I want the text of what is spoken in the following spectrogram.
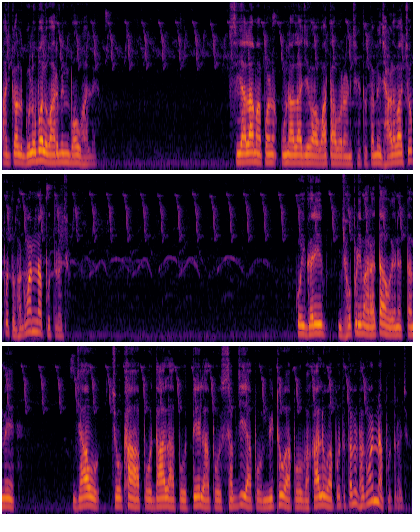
આજકાલ ગ્લોબલ વોર્મિંગ બહુ હાલે. શિયાળામાં પણ ઉનાળા જેવા વાતાવરણ છે તો તમે ઝાડવા ચોપો તો ભગવાનના પુત્ર છો. કોઈ ગરીબ ઝોપડીમાં રહેતા હોય અને તમે જાઓ, ચોખા આપો, દાલ આપો, તેલ આપો, સબ્જી આપો, મીઠું આપો, વકાલું આપો, તો તમે ભગવાનના પુત્ર છો.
